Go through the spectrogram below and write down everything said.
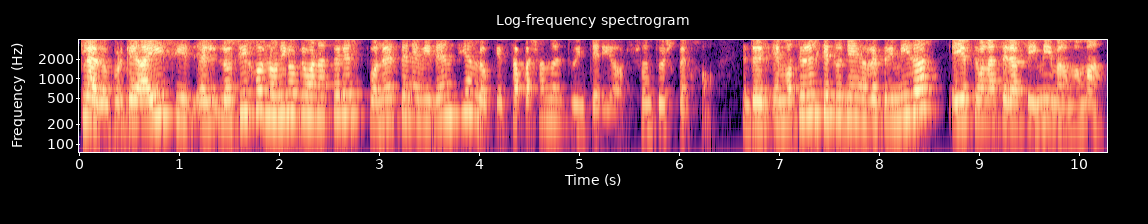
Claro, porque ahí sí, los hijos lo único que van a hacer es ponerte en evidencia lo que está pasando en tu interior, son tu espejo. Entonces, emociones que tú tienes reprimidas, ellos te van a hacer así, mima, mamá.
